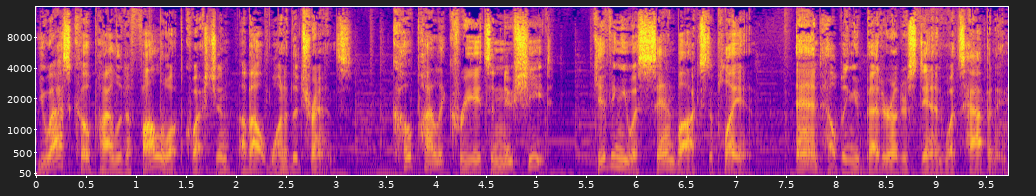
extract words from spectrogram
You ask Copilot a follow up question about one of the trends. Copilot creates a new sheet, giving you a sandbox to play in and helping you better understand what's happening.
